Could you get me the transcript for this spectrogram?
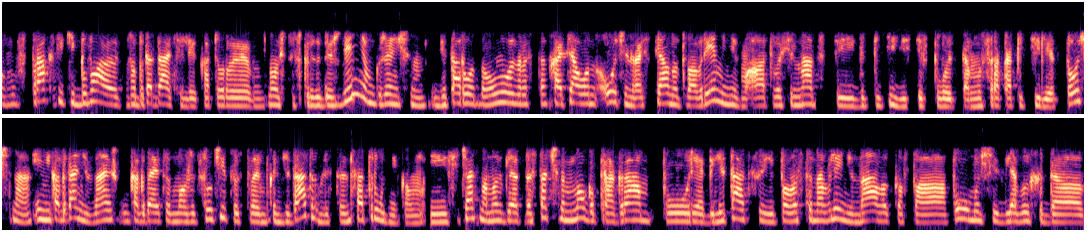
в практике бывают работодатели, которые относятся с предубеждением к женщинам детородного возраста, хотя он очень растянут во времени, от 18 до 50 вплоть там, ну, 45 лет точно, и никогда не знаешь, когда это может случиться с твоим кандидатом или с твоим сотрудником. И сейчас, на мой взгляд, достаточно много программ по реабилитации консультаций по восстановлению навыков, по помощи для выхода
